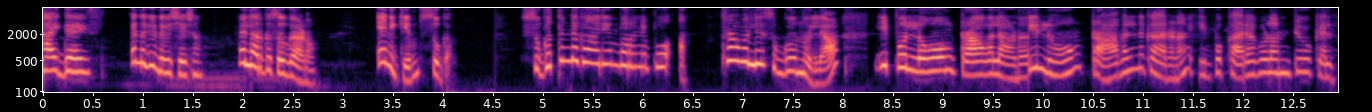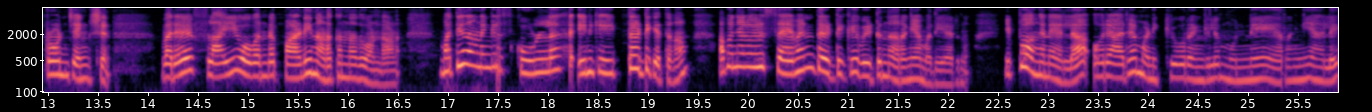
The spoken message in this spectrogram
ഹായ് ഗൈസ് എന്തൊക്കെയുണ്ട് വിശേഷം? എല്ലാവർക്കും സുഖമാണോ എനിക്കും സുഖം. സുഖത്തിന്റെ കാര്യം പറഞ്ഞപ്പോൾ അത്ര വലിയ സുഖമൊന്നുമില്ല. ഇപ്പോൾ ലോങ് ആണ്. ഈ ലോങ് ട്രാവലിന് കാരണം ഇപ്പോൾ കരകുളം ടു കെൽട്രോൺ ജംഗ്ഷൻ വരെ ഫ്ലൈ ഓവറിന്റെ പണി നടക്കുന്നത് കൊണ്ടാണ്. മറ്റേതാണെങ്കിൽ സ്കൂളിൽ എനിക്ക് എയ്റ്റ് തേർട്ടിക്ക് എത്തണം. അപ്പോൾ ഞാൻ ഒരു സെവൻ തേർട്ടിക്ക് വീട്ടിൽ നിന്ന് ഇറങ്ങിയാൽ മതിയായിരുന്നു. ഇപ്പോൾ അങ്ങനെയല്ല. ഒരു അരമണിക്കൂറെങ്കിലും മുന്നേ ഇറങ്ങിയാലേ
